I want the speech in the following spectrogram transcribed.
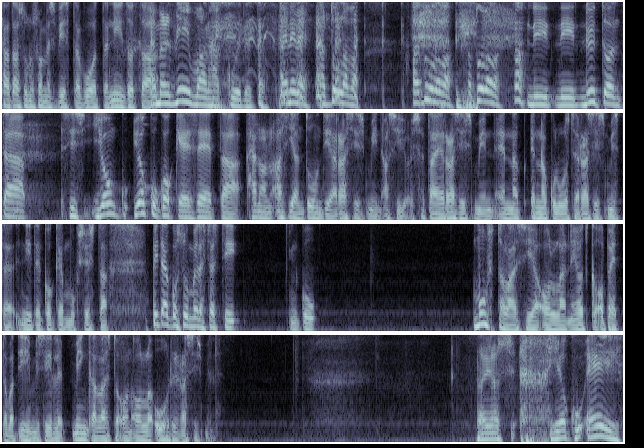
Sä oot asunut Suomessa 500 vuotta, niin tota... En mä nyt niin vanha kuitenkaan. Anyway, on tuleva. On tuleva, on tuleva. No. niin, niin nyt on tämä, siis joku, joku kokee se, että hän on asiantuntija rasismin asioissa tai rasismin, ennak, ennakkoluuloisten rasismista, niiden kokemuksista. Pitääkö sun mielestä niin kuin, mustalaisia olla ne, jotka opettavat ihmisille, minkälaista on olla uhri rasismille? No jos joku ei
